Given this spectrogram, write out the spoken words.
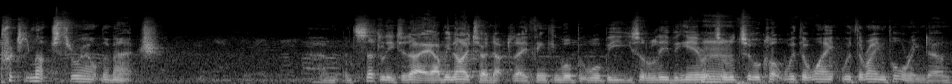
pretty much throughout the match. Um, and certainly today, I mean, I turned up today thinking we'll be, we'll be sort of leaving here at sort of two o'clock with the wa- with the rain pouring down.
